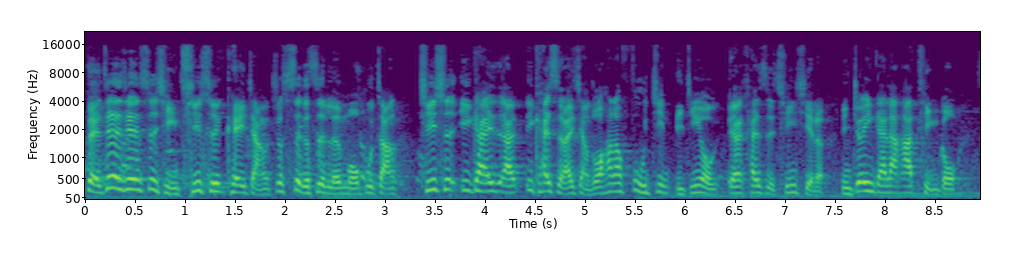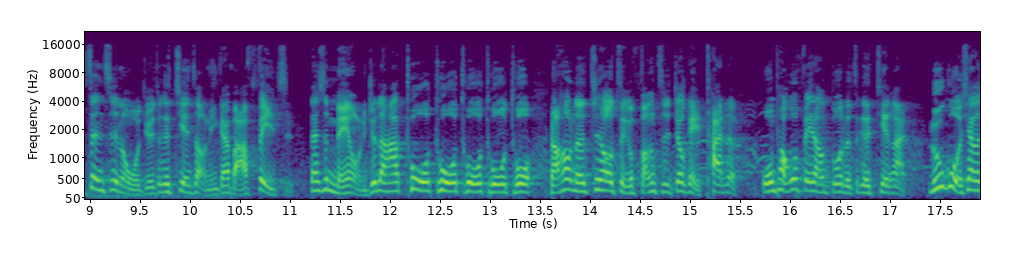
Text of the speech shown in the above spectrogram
对这件事情，其实可以讲就四个字：人模不张。其实一开来一开始来讲说，它那附近已经有要开始倾斜了，你就应该让它停工。甚至呢，我觉得这个建造你应该把它废止，但是没有，你就让它拖拖拖拖拖，然后呢，最后整个房子就可以瘫了。我们跑过非常多的这个建案，如果像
